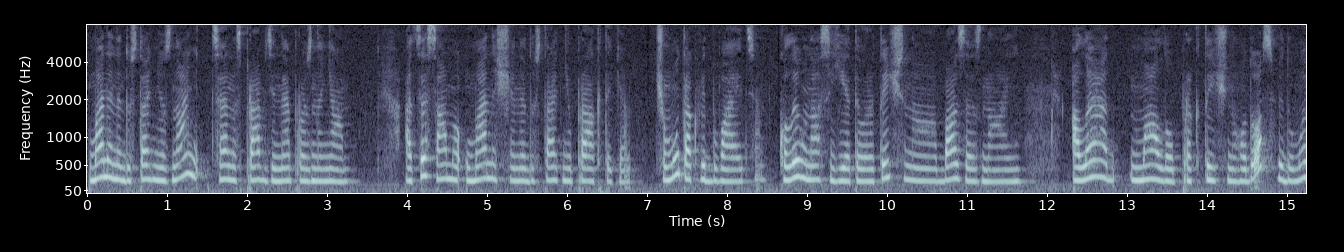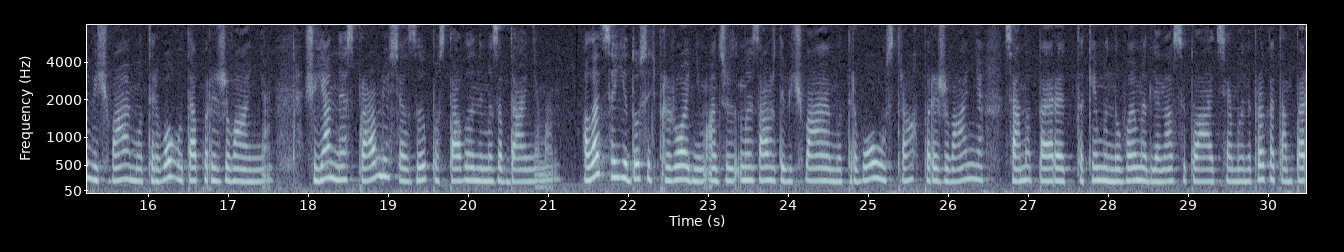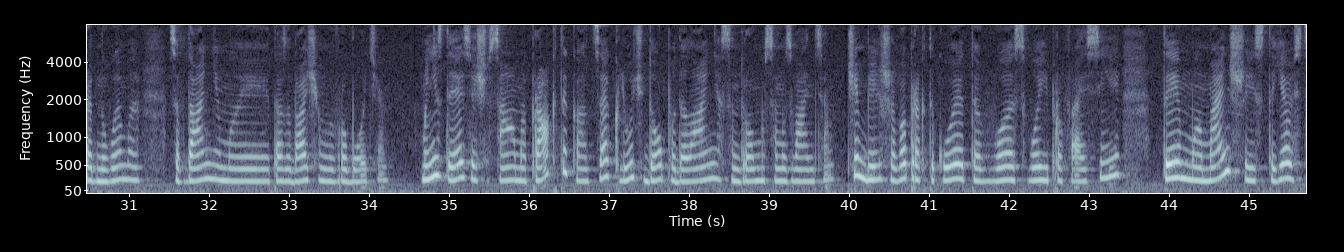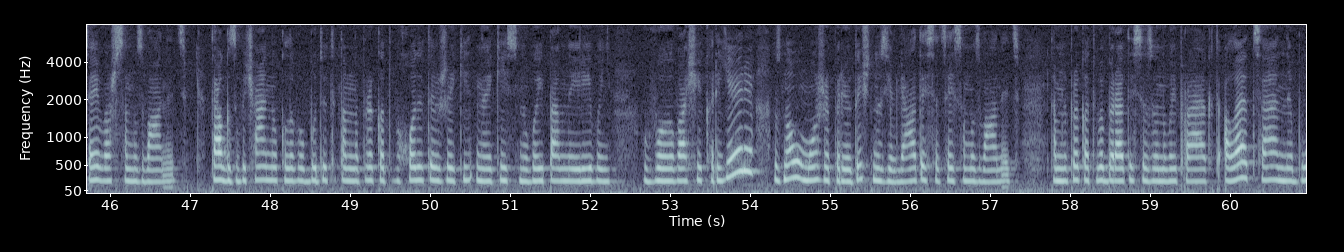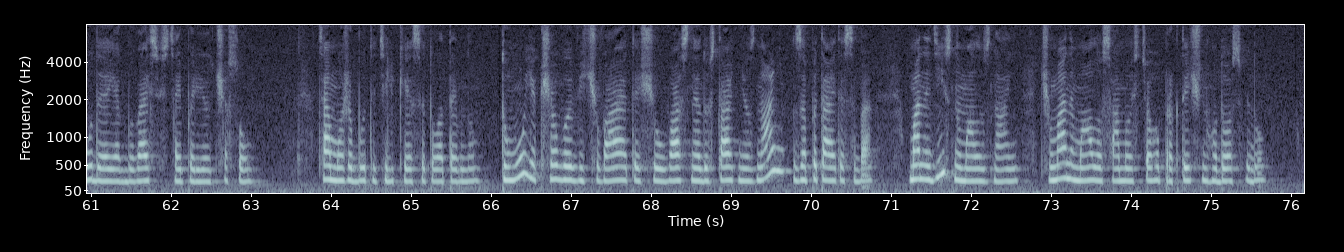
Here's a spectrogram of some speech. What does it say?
у мене недостатньо знань це насправді не про знання, а це саме у мене ще недостатньо практики. Чому так відбувається? Коли у нас є теоретична база знань, але мало практичного досвіду, ми відчуваємо тривогу та переживання, що я не справлюся з поставленими завданнями. Але це є досить природнім, адже ми завжди відчуваємо тривогу, страх, переживання саме перед такими новими для нас ситуаціями, наприклад, там перед новими завданнями та задачами в роботі. Мені здається, що саме практика це ключ до подолання синдрому самозванця. Чим більше ви практикуєте в своїй професії, тим менший стає ось цей ваш самозванець. Так, звичайно, коли ви будете там, наприклад, виходити вже на якийсь новий певний рівень в вашій кар'єрі, знову може періодично з'являтися цей самозванець. Там, наприклад, ви беретеся за новий проект, але це не буде якби весь ось цей період часу. Це може бути тільки ситуативно. Тому, якщо ви відчуваєте, що у вас недостатньо знань, запитайте себе: в мене дійсно мало знань, чи в мене мало саме ось цього практичного досвіду.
